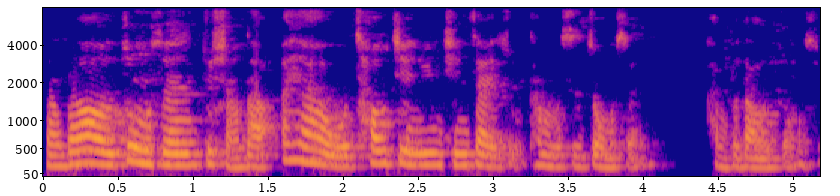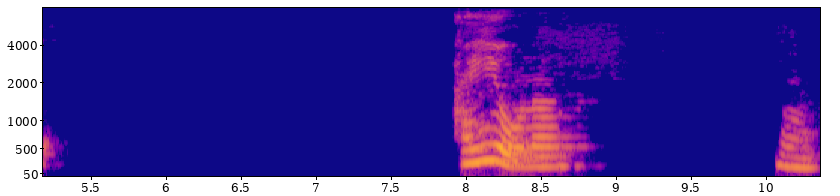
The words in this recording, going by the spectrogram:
想到众生就想到，哎呀，我超见冤亲债主，他们是众生。看不到的众生，还有呢，嗯，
